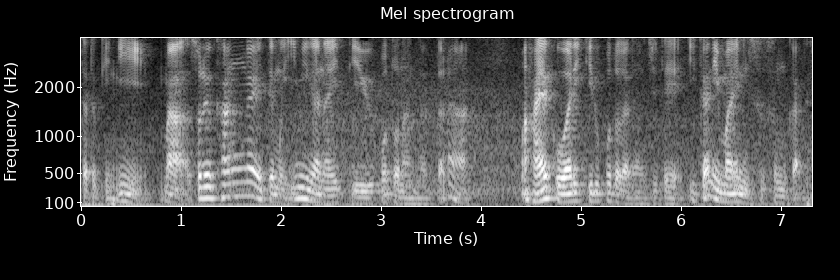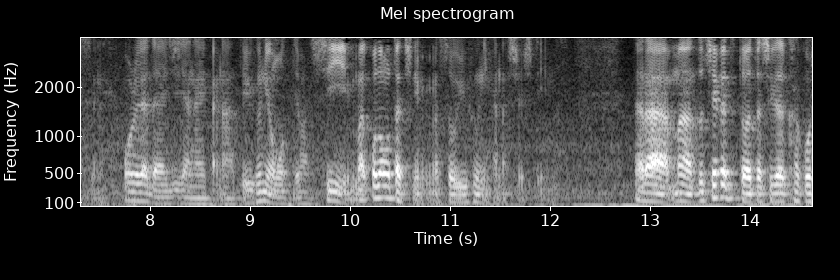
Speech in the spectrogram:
た時に、まあ、それを考えても意味がないっていうことなんだったら、まあ、早く割り切ることが大事でいかに前に進むかですよねこれが大事じゃないかなというふうに思ってますし、まあ、子どもたちにもそういうふうに話をしています。だからまあどちらかというと私が過去思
